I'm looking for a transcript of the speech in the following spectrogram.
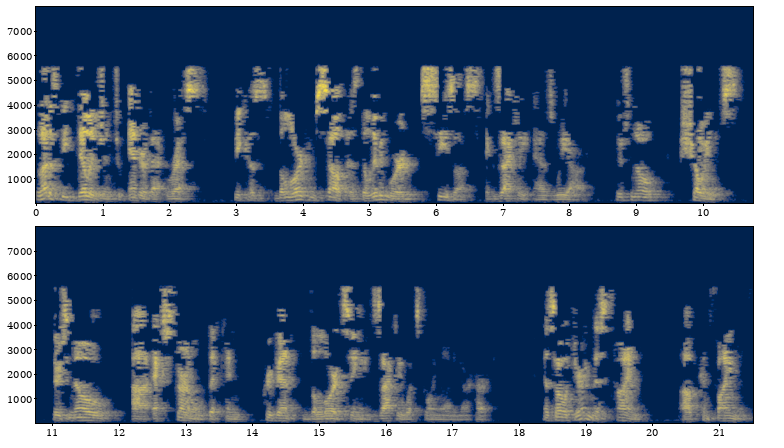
let us be diligent to enter that rest because the Lord himself as the living word sees us exactly as we are. There's no showiness. There's no uh, external that can prevent the Lord seeing exactly what's going on in our heart. And so during this time of confinement,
